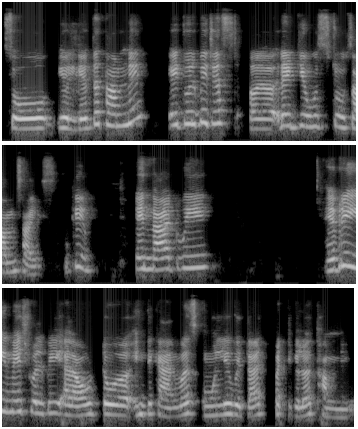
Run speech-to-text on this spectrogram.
so you'll give the thumbnail it will be just uh, reduced to some size okay in that way every image will be allowed to uh, in the canvas only with that particular thumbnail.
